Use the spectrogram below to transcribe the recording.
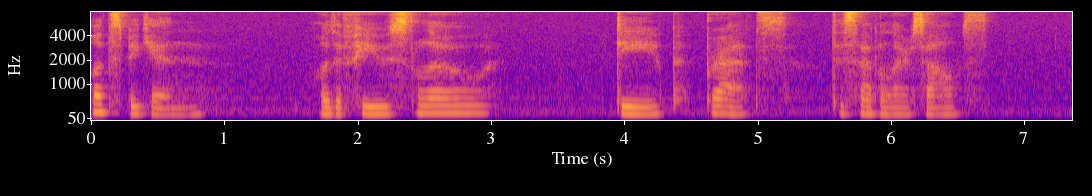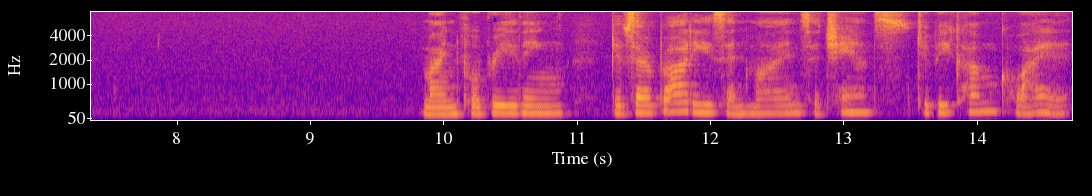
Let's begin with a few slow, deep breaths to settle ourselves. Mindful breathing gives our bodies and minds a chance to become quiet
